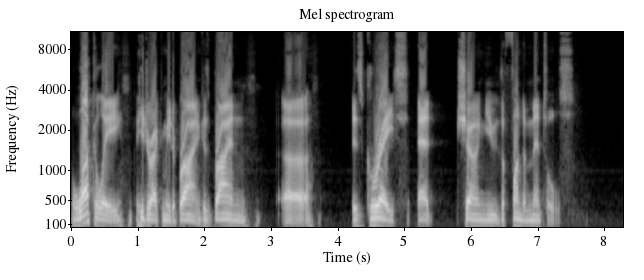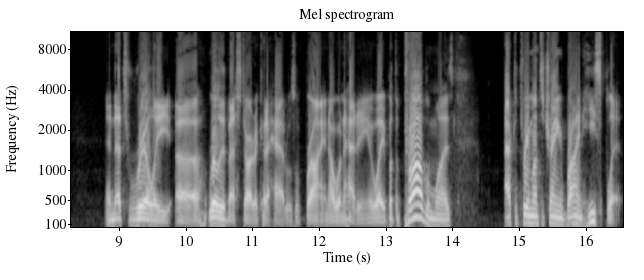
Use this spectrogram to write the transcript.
Luckily he directed me to brian because brian uh, is great at showing you the fundamentals. And that's really uh, really the best start i could have had was with brian. I wouldn't have had it any way. But the problem was after three months of training with brian he split.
